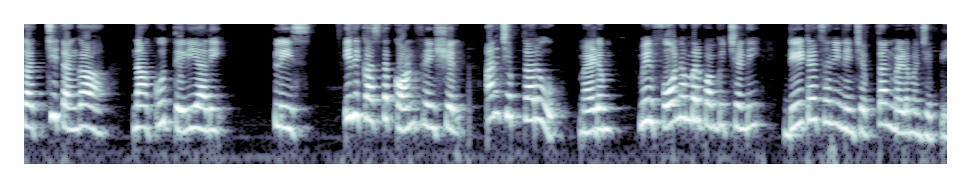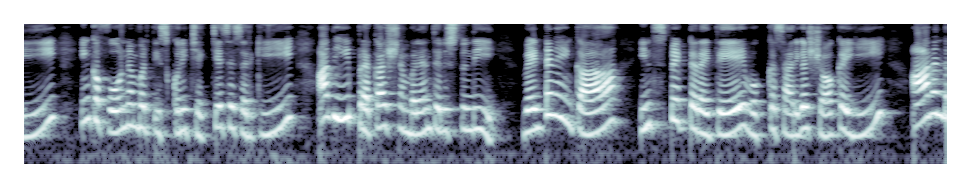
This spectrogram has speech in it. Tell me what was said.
ఖచ్చితంగా నాకు తెలియాలి. ప్లీజ్ ఇది కాస్త కాన్ఫిడెన్షియల్ అని చెప్తారు మేడం. మీరు ఫోన్ నెంబర్ పంపించండి. డీటెయిల్స్ అని నేను చెప్తాను మేడం అని చెప్పి ఇంకా ఫోన్ నెంబర్ తీసుకొని చెక్ చేసేసరికి అది ప్రకాష్ నెంబర్ అని తెలుస్తుంది. వెంటనే ఇంకా ఇన్స్పెక్టర్ అయితే ఒక్కసారిగా షాక్ అయ్యి ఆనంద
